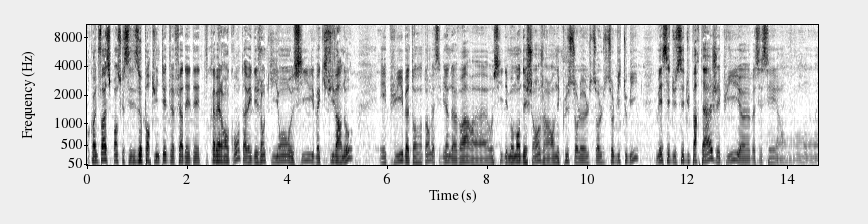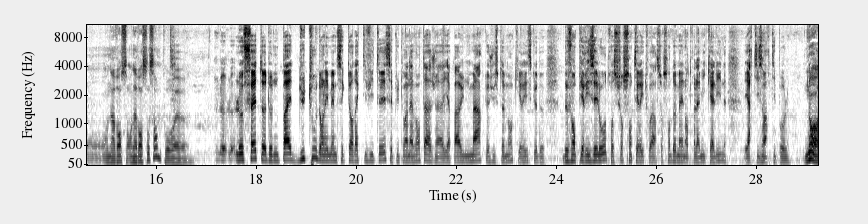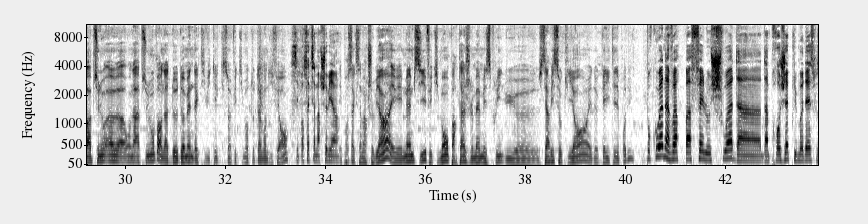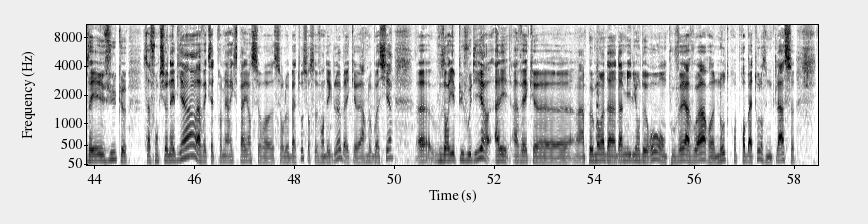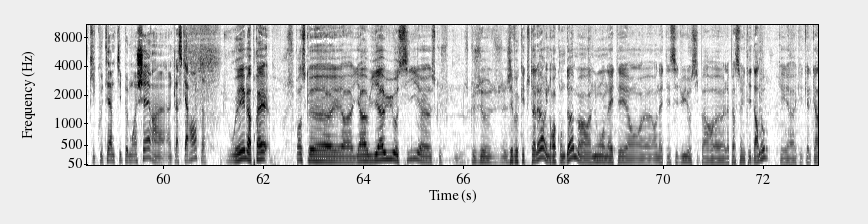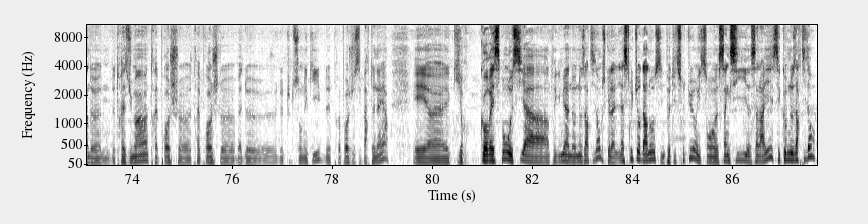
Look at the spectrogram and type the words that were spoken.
encore une fois, je pense que c'est des opportunités de faire des, très belles rencontres avec des gens qui ont aussi, bah, qui suivent Arnaud. Et puis, bah, de temps en temps, c'est bien d'avoir euh, aussi des moments d'échange. Alors, on est plus sur le, sur le, sur le B2B, mais c'est du, du partage et puis euh, bah, on, avance, on avance ensemble pour. Euh, le, fait de ne pas être du tout dans les mêmes secteurs d'activité, c'est plutôt un avantage. Il n'y a pas une marque justement qui risque de, vampiriser l'autre sur son territoire, sur son domaine, entre la Micaline et Artisan Artipole. Non, absolument, euh, on n'a absolument pas. On a deux domaines d'activité qui sont effectivement totalement différents. C'est pour ça que ça marche bien. C'est pour ça que ça marche bien, et même si effectivement on partage le même esprit du service au client et de qualité des produits. Pourquoi n'avoir pas fait le choix d'un projet plus modeste? Vous avez vu que ça fonctionnait bien avec cette première expérience sur, euh, sur le bateau, sur ce Vendée Globe avec euh, Arnaud Boissière. Euh, vous auriez pu vous dire, allez, avec un peu moins d'un million d'euros, on pouvait avoir notre propre bateau dans une classe qui coûtait un petit peu moins cher, un classe 40 Oui, mais après, pense qu'il euh, y, a eu aussi euh, ce que, j'évoquais tout à l'heure, une rencontre d'hommes. Hein, nous, on a été, euh, on, séduits aussi par la personnalité d'Arnaud, qui est, quelqu'un de, très humain, très proche, bah, de, toute son équipe, de, très proche de ses partenaires, et qui correspond aussi à, nos, artisans, parce que la, la structure d'Arnaud, c'est une petite structure, ils sont 5-6 salariés, c'est comme nos artisans.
